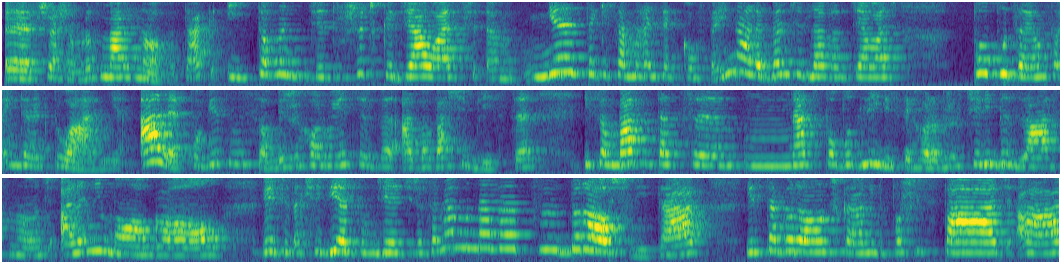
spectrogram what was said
e, przepraszam, rozmarynowy, tak? I to będzie troszeczkę działać, em, nie taki sam mechanizm jak kofeina, ale będzie dla Was działać pobudzająco intelektualnie. Ale powiedzmy sobie, że chorujecie Wy albo Wasi bliscy i są bardzo tacy mm, nadpobudliwi z tej choroby, że chcieliby zasnąć, ale nie mogą. Wiecie, tak się wiercą dzieci, czasami nawet dorośli, tak? Jest ta gorączka, oni poszli spać, a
